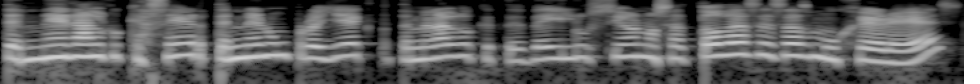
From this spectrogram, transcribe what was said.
Tener algo que hacer, tener un proyecto, tener algo que te dé ilusión. O sea, todas esas mujeres,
